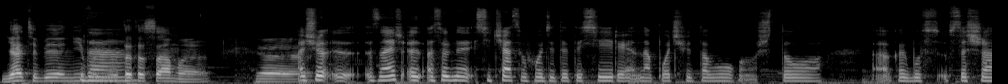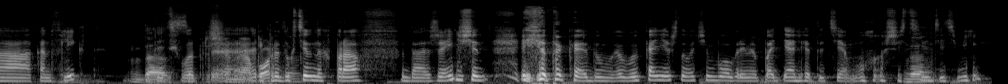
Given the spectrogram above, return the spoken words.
Я тебе не, да. вот это самое... Э, а еще, э, знаешь, особенно сейчас выходит эта серия на почве того, что как бы в США конфликт, да, вот этих вот э, репродуктивных прав да, женщин. И я такая думаю, вы, конечно, очень вовремя подняли эту тему шестью да. детьми.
